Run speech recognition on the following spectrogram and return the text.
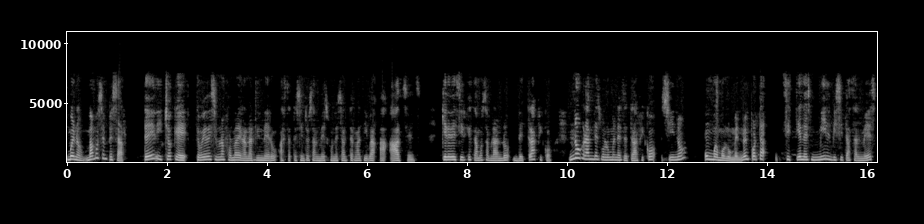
Bueno, vamos a empezar. Te he dicho que te voy a decir una forma de ganar dinero hasta 300 al mes con esa alternativa a AdSense. Quiere decir que estamos hablando de tráfico. No grandes volúmenes de tráfico, sino un buen volumen. No importa si tienes mil visitas al mes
